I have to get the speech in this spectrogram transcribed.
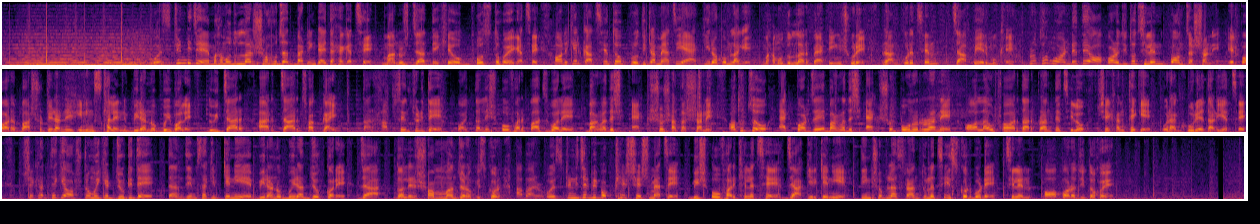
ওয়েস্ট ইন্ডিজে মাহমুদুল্লাহর সহজাত ব্যাটিংটাই দেখা গেছে। মানুষ যা দেখে অভ্যস্ত হয়ে গেছে। অনেকের কাছে তো প্রতিটা ম্যাচই একই রকম লাগে। মাহমুদুল্লাহর ব্যাটিং সুরে রান করেছেন চাপের মুখে। প্রথম ওয়ানডেতে অপরাজিত ছিলেন পঞ্চাশ রানে। এরপর বাষট্টি রানের ইনিংস খেলেন বিরানব্বই বলে দুই চার আর চার ছক্কায় তার হাফ সেঞ্চুরিতে পঁয়তাল্লিশ ওভার পাঁচ বলে বাংলাদেশ একশো সাতাশ রানে। অথচ এক পর্যায়ে বাংলাদেশ একশো পনেরো রানে অল আউট হওয়ার দ্বার প্রান্তে ছিল। সেখান থেকে ওরা ঘুরে দাঁড়িয়েছে। সেখান থেকে অষ্টম উইকেট জুটিতে তানজিম সাকিবকে নিয়ে বিরানব্বই রান যোগ করে, যা দলের সম্মানজনক স্কোর। আবার ওয়েস্ট ইন্ডিজের বিপক্ষে শেষ ম্যাচে বিশ ওভার খেলেছে জাকিরকে নিয়ে। তিনশো প্লাস রান তুলেছে স্কোরবোর্ডে, ছিলেন অপরাজিত হয়ে।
